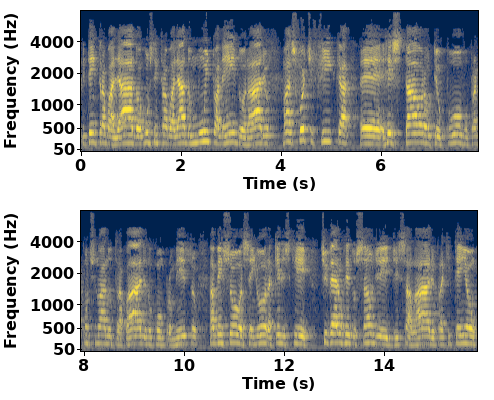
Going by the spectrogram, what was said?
que tem trabalhado. Alguns têm trabalhado muito além do horário, mas fortifica, é, restaura o teu povo para continuar no trabalho, no compromisso. Abençoa, Senhor, aqueles que tiveram redução de, de salário, para que tenham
